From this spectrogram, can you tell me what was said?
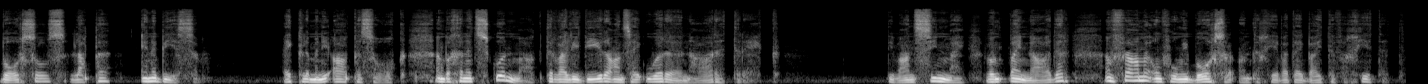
borsels, lappe en 'n besem. Hy klim in die ape se hok en begin dit skoonmaak terwyl die diere aan sy ore en hare trek. Die man sien my, wink my nader en vra my om vir hom die borsel aan te gee wat hy buite vergeet het.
